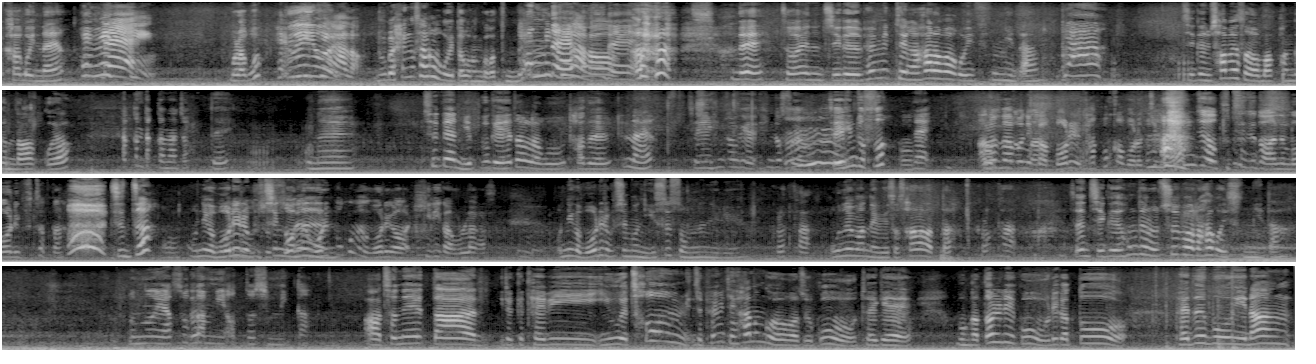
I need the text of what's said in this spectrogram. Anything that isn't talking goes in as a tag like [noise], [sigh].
어딜 가고 있나요? 팬미팅! 뭐라고? 팬미팅 하러. 누가 행사하고 있다고 한 것 같은데? 팬미팅 하러. [laughs] 네, 저희는 지금 팬미팅을 하러 가고 있습니다. 야! 지금 샵에서 막 방금 나왔고요. 따끈따끈하죠? 네. 오늘 최대한 예쁘게 해달라고 다들 했나요? 제일 힘들게 힘들었어요. 제일 힘줬어? 네. 그러다 보니까 머리를 다 볶아버렸지. 심지어 붙이지도 않은 머리 붙였다. [gasps] 진짜? 언니가 머리를 붙인 거는 머리 뽑으면 머리가 길이가 올라갔어. 언니가 머리를 붙인 건 있을 수 없는 일이에요. 그렇다. 오늘만을 위해서 살아왔다. 그렇다. 저는 지금 홍대로 출발을 하고 있습니다. 은우야 소감이 어떠십니까? 아, 저는 일단 이렇게 데뷔 이후에 처음 이제 팬미팅 하는 거여가지고 되게 뭔가 떨리고 우리가 또 배드보이랑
